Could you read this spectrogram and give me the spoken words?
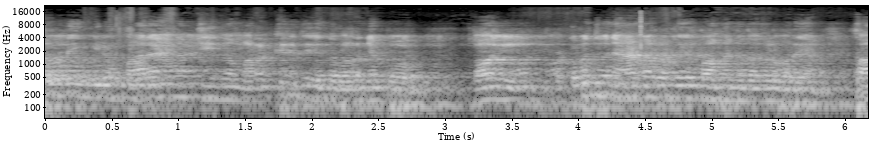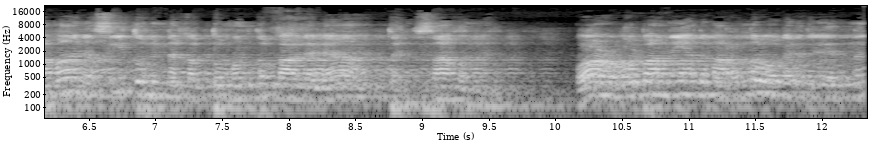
തവണയെങ്കിലും പാരായണം ചെയ്യുന്ന മറക്കരുത് എന്ന് പറഞ്ഞപ്പോൾ തങ്ങൾ പറയാം നീ അത് മറന്നു പോകരുത് എന്ന്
